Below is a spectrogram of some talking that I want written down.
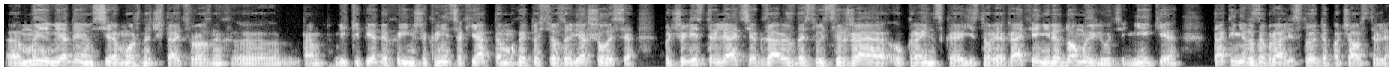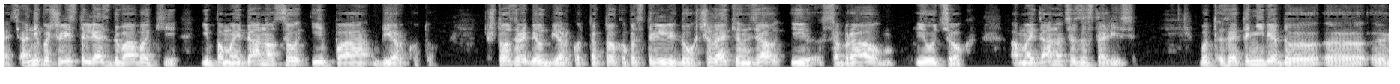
Э, мы ведаемся можна чытаць у розных э, там вікіпедах і іншых крыніцах як там гэта все завершылася. Пачалі страляць як зараз дасюль сцвярджае украінская гісторыяграфія невядомыя людзі нейкія так і не разабралі сто это пачаў страляць они пачалі страляць два бакі. І по майданаўцу і по беркуту что зрабіў беркут? Так только подстрелілі двух чалавек ён взял і сабраў і уцёк а майданаўцы засталіся вот гэта не ведаю э, э,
